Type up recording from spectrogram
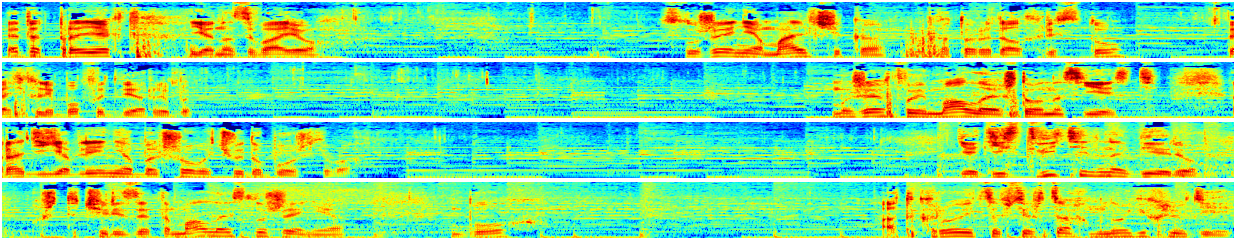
Этот проект я называю «Служение мальчика, который дал Христу пять хлебов и две рыбы». Мы жертвуем малое, что у нас есть, ради явления большого чуда Божьего. Я действительно верю, что через это малое служение Бог откроется в сердцах многих людей.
